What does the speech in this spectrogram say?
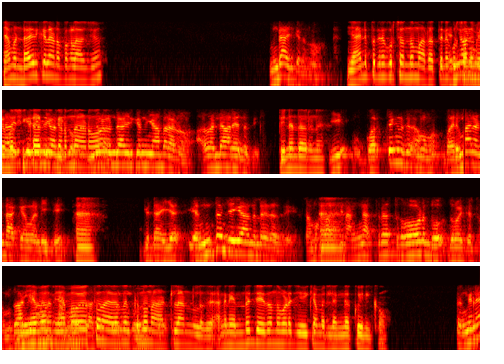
ഞാൻ ആവശ്യം? ഉണ്ടായിരിക്കണമെന്നോ ഞാനിപ്പോ ഇതിനെ കുറിച്ചൊന്നും മതത്തിനെ കുറിച്ചൊന്നും വിമർശിക്കാതിരിക്കണം എന്നാണോ ഞാൻ പറയണോ? അതല്ല പറയുന്നത്. പിന്നെന്താ പറയണേ? ഈ കുറച്ചെങ്കിലും വരുമാനം ഉണ്ടാക്കാൻ വേണ്ടിയിട്ട് പിന്നെ എന്തും ചെയ്യാന്നുള്ളത് സമൂഹത്തിന് അങ്ങ് അത്രത്തോളം ദ്രോ- ദ്രോഹിച്ചത് നിയമ നിയമവ്യവസ്ഥ നിലനിൽക്കുന്ന നാട്ടിലാണുള്ളത്. അങ്ങനെ എന്തും ചെയ്തൊന്നും ഇവിടെ ജീവിക്കാൻ പറ്റില്ല. നിങ്ങൾക്കും എനിക്കും എങ്ങനെ?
